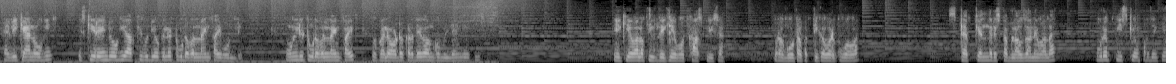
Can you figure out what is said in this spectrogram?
हैवी कैन होगी। इसकी रेंज होगी आपकी वीडियो के लिए two double nine five only only two double nine five तो पहले ऑर्डर कर देगा, उनको मिल जाएँगे पीस एक ये वाला पीस देखिए, बहुत खास पीस है। पूरा गोटा पत्ती का वर्क हुआ हुआ स्टेप के अंदर इसका ब्लाउज आने वाला है। पूरे पीस के ऊपर देखिए,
